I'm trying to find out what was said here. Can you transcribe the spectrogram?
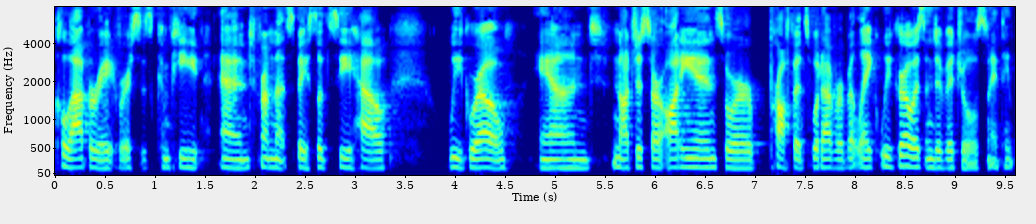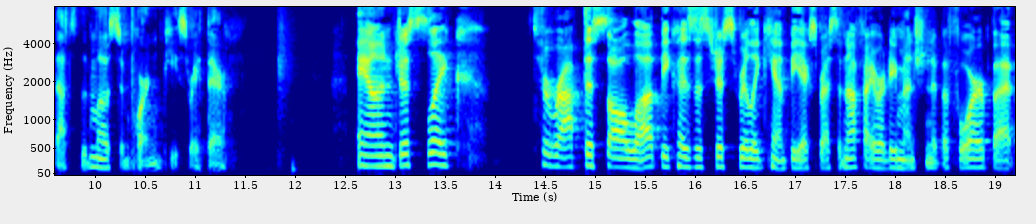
collaborate versus compete. And from that space, let's see how we grow and not just our audience or profits, whatever, but like we grow as individuals. And I think that's the most important piece right there. And just like to wrap this all up because this just really can't be expressed enough. I already mentioned it before, but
